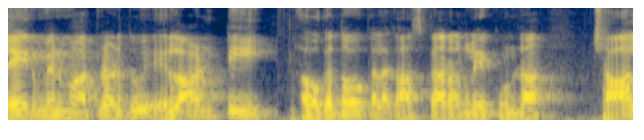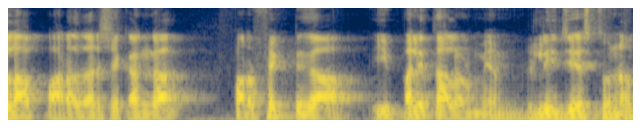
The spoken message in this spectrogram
చైర్మన్ మాట్లాడుతూ ఎలాంటి అవకతవకలకు ఆస్కారం లేకుండా చాలా పారదర్శకంగా పర్ఫెక్ట్గా ఈ ఫలితాలను మేము రిలీజ్ చేస్తున్నాం.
